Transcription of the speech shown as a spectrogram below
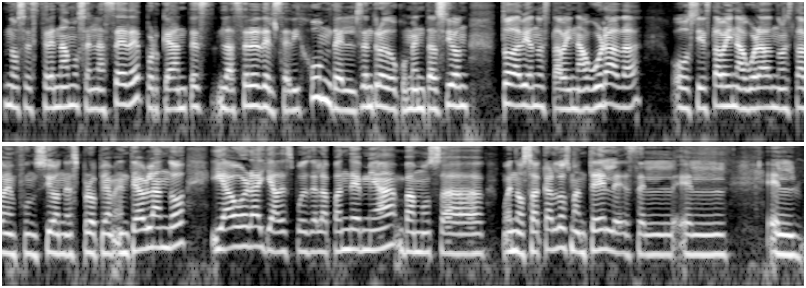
nos estrenamos en la sede, porque antes la sede del CEDIJUM, del Centro de Documentación, todavía no estaba inaugurada o si estaba inaugurada no estaba en funciones propiamente hablando y ahora ya después de la pandemia vamos a bueno sacar los manteles el, el, el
